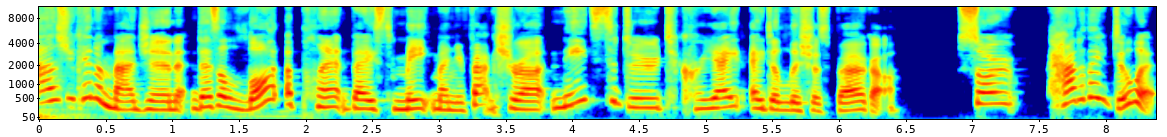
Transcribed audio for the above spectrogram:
As you can imagine, there's a lot a plant based meat manufacturer needs to do to create a delicious burger. So, how do they do it?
